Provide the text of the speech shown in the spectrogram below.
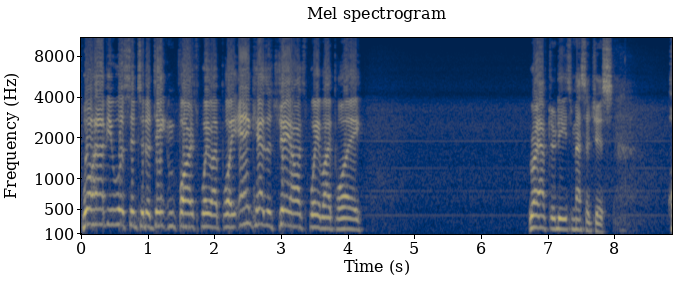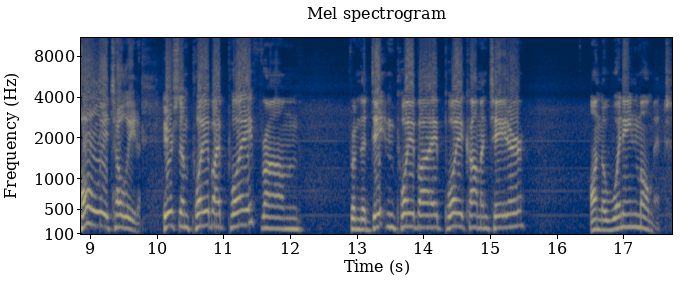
We'll have you listen to the Dayton Flyers play by play and Kansas Jayhawks play by play right after these messages. Holy Toledo. Here's some play by play from from the Dayton play by play commentator on the winning moment.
